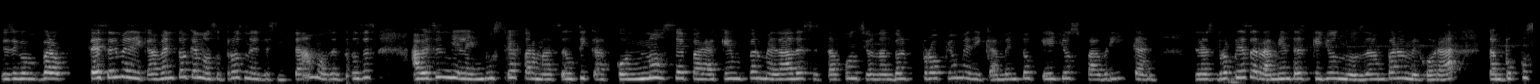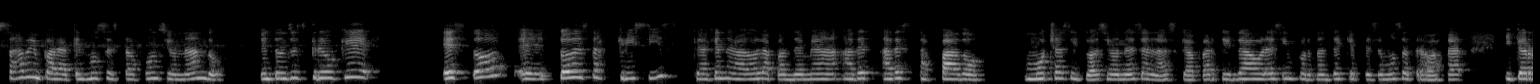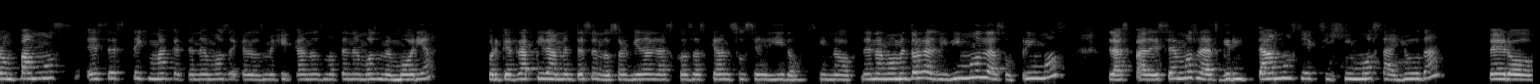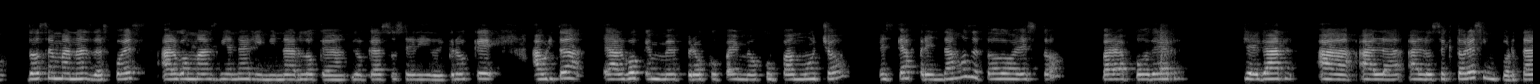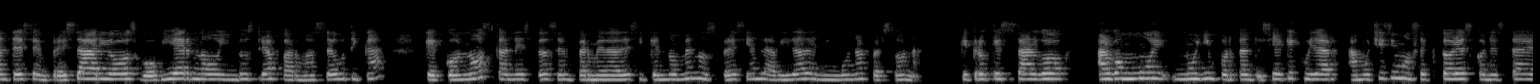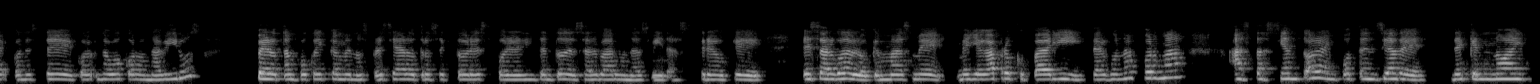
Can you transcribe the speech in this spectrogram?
Yo digo, pero es el medicamento que nosotros necesitamos. Entonces, a veces ni la industria farmacéutica conoce para qué enfermedades está funcionando el propio medicamento que ellos fabrican. Las propias herramientas que ellos nos dan para mejorar, tampoco saben para qué nos está funcionando. Entonces, creo que esto, eh, toda esta crisis que ha generado la pandemia ha, destapado muchas situaciones en las que a partir de ahora es importante que empecemos a trabajar y que rompamos ese estigma que tenemos de que los mexicanos no tenemos memoria, porque rápidamente se nos olvidan las cosas que han sucedido, sino en el momento las vivimos, las sufrimos, las padecemos, las gritamos y exigimos ayuda, pero dos semanas después algo más viene a eliminar lo que, lo que ha sucedido. Y creo que ahorita algo que me preocupa y me ocupa mucho es que aprendamos de todo esto para poder llegar a, a, los sectores importantes, empresarios, gobierno, industria farmacéutica, que conozcan estas enfermedades y que no menosprecien la vida de ninguna persona, que creo que es algo algo muy, muy importante. Sí hay que cuidar a muchísimos sectores con, esta, con este nuevo coronavirus, pero tampoco hay que menospreciar otros sectores por el intento de salvar unas vidas. Creo que es algo de lo que más me, me llega a preocupar y de alguna forma hasta siento la impotencia de, de que no hay,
